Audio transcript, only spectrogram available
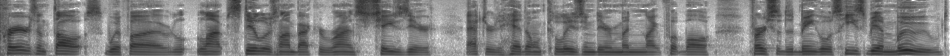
prayers and thoughts with uh, line, Steelers linebacker Ryan Shazier after the head-on collision during Monday Night Football versus the Bengals. He's been moved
